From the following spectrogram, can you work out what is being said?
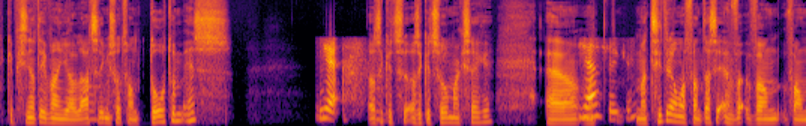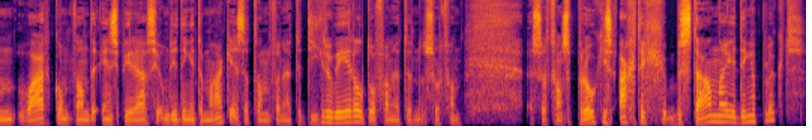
Ik heb gezien dat een van jouw laatste dingen een soort van totem is, Ja, als ik het, zo- als ik het zo mag zeggen. Eh, ja maar, zeker. maar het ziet er allemaal fantastisch En va- van, van waar komt dan de inspiratie om die dingen te maken? Is dat dan vanuit de dierenwereld of vanuit een soort van, een soort van sprookjesachtig bestaan dat je dingen plukt?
